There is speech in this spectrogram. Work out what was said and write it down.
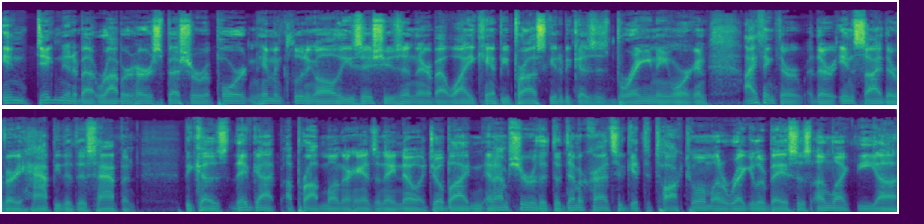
indignant about Robert Hur's special report and him including all these issues in there about why he can't be prosecuted because his brain ain't working. I think they're they're inside. They're very happy that this happened because they've got a problem on their hands and they know it. Joe Biden, and I'm sure that the Democrats who get to talk to him on a regular basis, unlike the uh,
